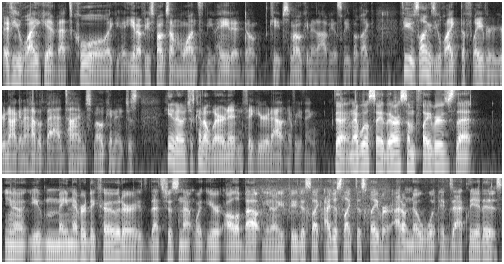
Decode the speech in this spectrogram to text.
if you like it, that's cool. Like, eh, you know, if you smoke something once and you hate it, don't keep smoking it, obviously. But like, if you as long as you like the flavor, you're not gonna have a bad time smoking it. Just you know, just kind of learn it and figure it out and everything. Yeah, and I will say there are some flavors that you know you may never decode, or that's just not what you're all about. You know, if you're just like, I just like this flavor. I don't know what exactly it is.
